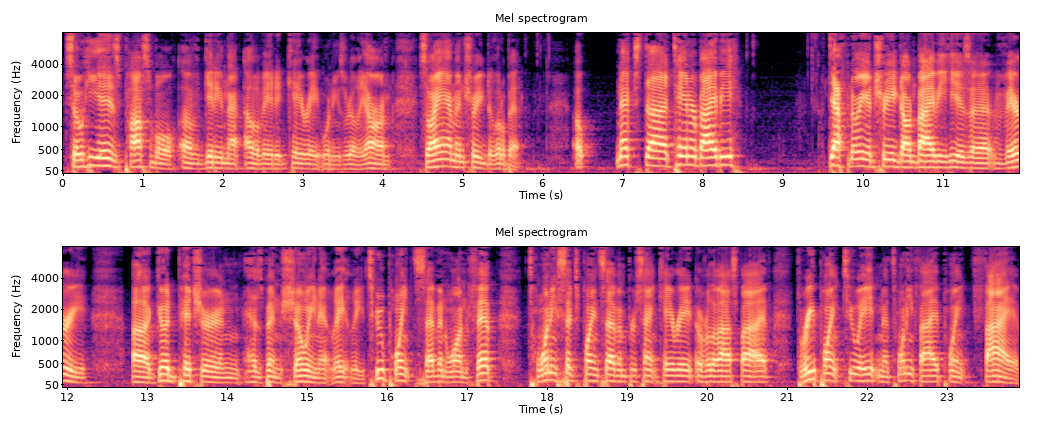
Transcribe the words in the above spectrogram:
So he is possible of getting that elevated K rate when he's really on. So I am intrigued a little bit. Oh, next, uh, Tanner Bibee. Definitely intrigued on Bibee. He is a very uh, good pitcher and has been showing it lately. 2.71 FIP, 26.7% K rate over the last five, 3.28 and a 25.5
